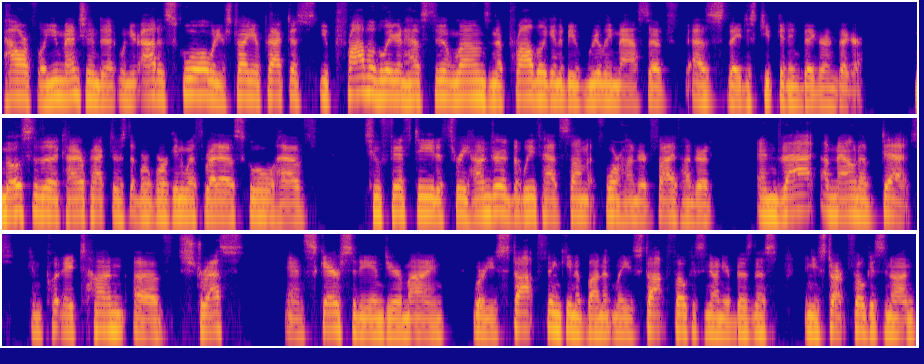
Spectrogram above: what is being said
powerful. You mentioned it when you're out of school, when you're starting your practice, you probably are going to have student loans and they're probably going to be really massive as they just keep getting bigger and bigger most of the chiropractors that we're working with right out of school have 250 to 300 but we've had some at 400 500 and that amount of debt can put a ton of stress and scarcity into your mind where you stop thinking abundantly you stop focusing on your business and you start focusing on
